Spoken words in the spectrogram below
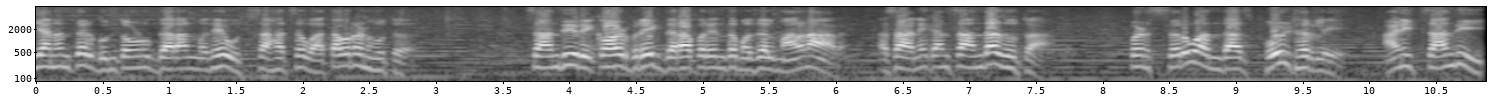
यानंतर गुंतवणूकदारांमध्ये उत्साहाचं वातावरण होतं. चांदी रेकॉर्ड ब्रेक दरापर्यंत मजल मारणार असा अनेकांचा अंदाज होता. पण सर्व अंदाज फोल ठरले आणि चांदी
